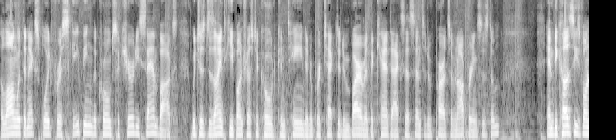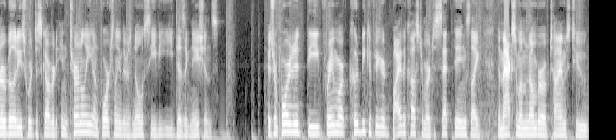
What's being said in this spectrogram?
along with an exploit for escaping the Chrome security sandbox, which is designed to keep untrusted code contained in a protected environment that can't access sensitive parts of an operating system. And because these vulnerabilities were discovered internally, unfortunately, there's no CVE designations. It's reported the framework could be configured by the customer to set things like the maximum number of times to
